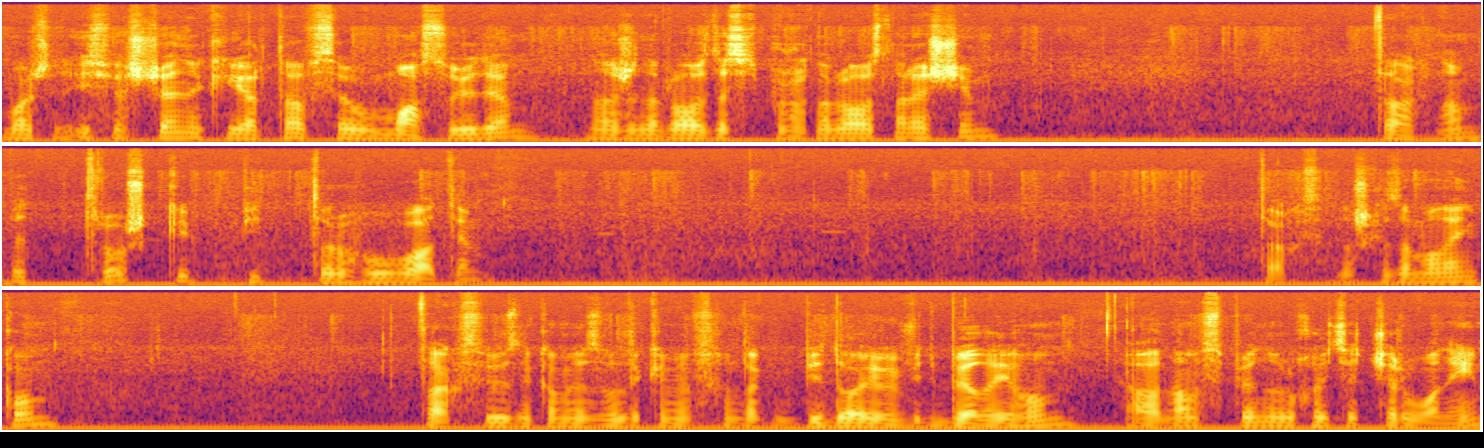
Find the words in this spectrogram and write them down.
Бачите, і священники, і арта, все в масу йде. Нас вже набралось 10 пушок, набралось нарешті. Так, нам би трошки підторгувати. Так, це трошки замаленько. Так, союзниками з великими так, бідою відбили його, але нам в спину рухається червоний.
